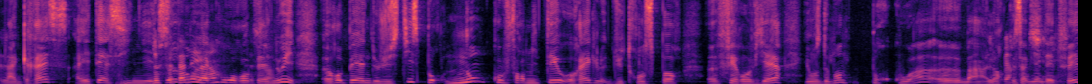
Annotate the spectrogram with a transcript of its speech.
la Grèce a été assignée de devant la hein, Cour européenne, oui, européenne de justice pour non-conformité aux règles du transport euh, ferroviaire. Et on se demande pourquoi, euh, bah, alors que ça vient d'être fait,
